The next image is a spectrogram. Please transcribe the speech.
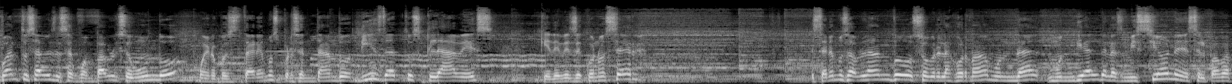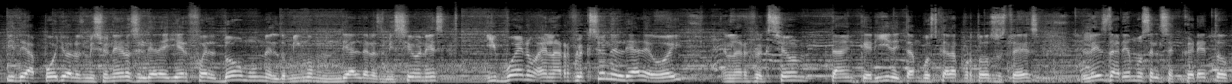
¿cuánto sabes de San Juan Pablo II? Bueno, pues estaremos presentando 10 datos claves que debes de conocer. Estaremos hablando sobre la Jornada mundial, de las Misiones. El Papa pide apoyo a los misioneros. El día de ayer fue el Domum, el Domingo Mundial de las Misiones. Y bueno, en la reflexión del día de hoy, en la reflexión tan querida y tan buscada por todos ustedes, les daremos el secreto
